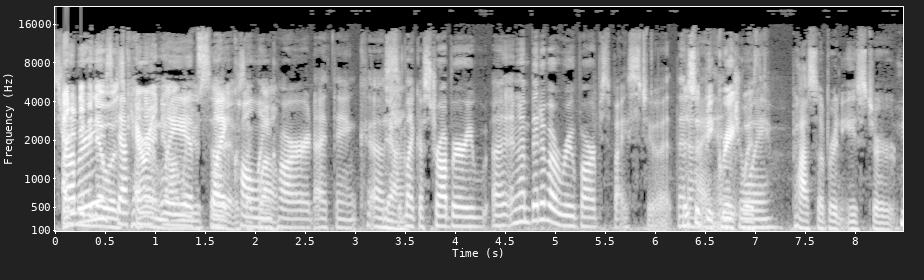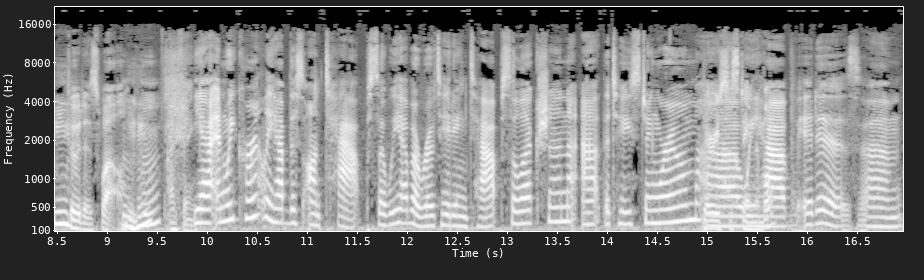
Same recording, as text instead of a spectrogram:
Strawberry I didn't even know it is was definitely when it's like it. It was like, calling wow. card. I think uh, Yeah. like a strawberry uh, and a bit of a rhubarb spice to it. That This would I be great enjoy. with Passover and Easter food as well. I think. Yeah, and we currently have this on tap. So we have a rotating tap selection at the tasting room. Very Uh, we have it is. Um,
